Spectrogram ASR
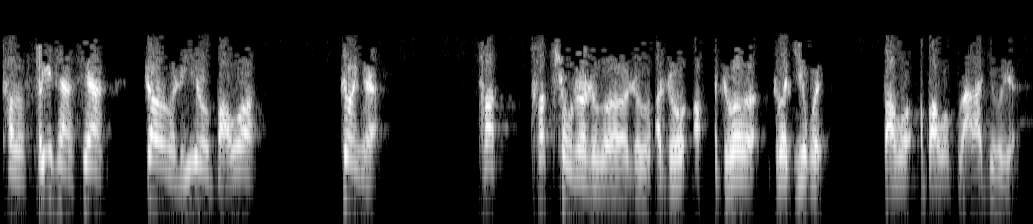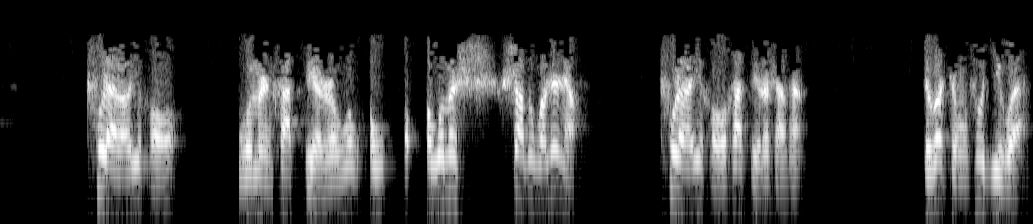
他都非常想找个理由把我整下来，他。他求着这个这个啊这个啊这个这个机会，把我把我关了几个月，出来了以后，我们还接着我我我们十多个人呢，出来以后还接着上访。这个政府机关，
